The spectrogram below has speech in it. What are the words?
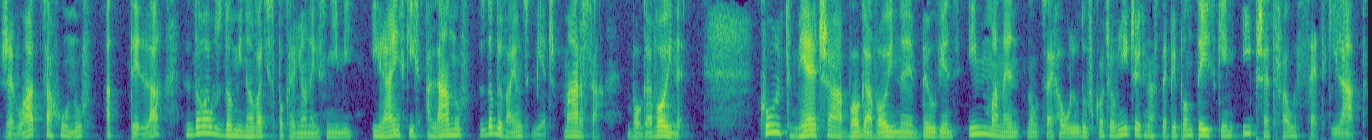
że władca Hunów Attila zdołał zdominować spokrewnionych z nimi irańskich Alanów, zdobywając miecz Marsa, boga wojny. Kult miecza, boga wojny był więc immanentną cechą ludów koczowniczych na stepie pontyjskim i przetrwał setki lat.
